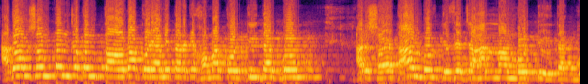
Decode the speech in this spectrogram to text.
আদম সন্তান যখন তাওবা করে, আমি তাকে ক্ষমা করতেই থাকব। আর শয়তান বলতেছে, জাহান্নাম ভর্তি থাকব।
